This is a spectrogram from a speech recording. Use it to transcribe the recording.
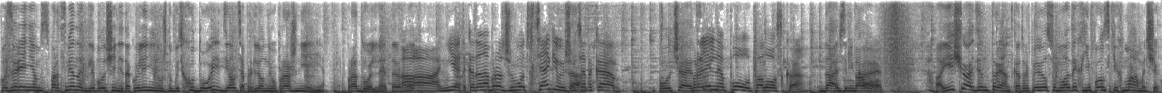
по заверениям спортсменок, для получения такой линии нужно быть худой, делать определенные упражнения. Продольные, это, наверное, вот А, нет, это когда, наоборот, живот втягиваешь, Да. у тебя такая получается... параллельная полу полоска Да, типа возникает. того. А еще один тренд, который появился у молодых японских мамочек.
